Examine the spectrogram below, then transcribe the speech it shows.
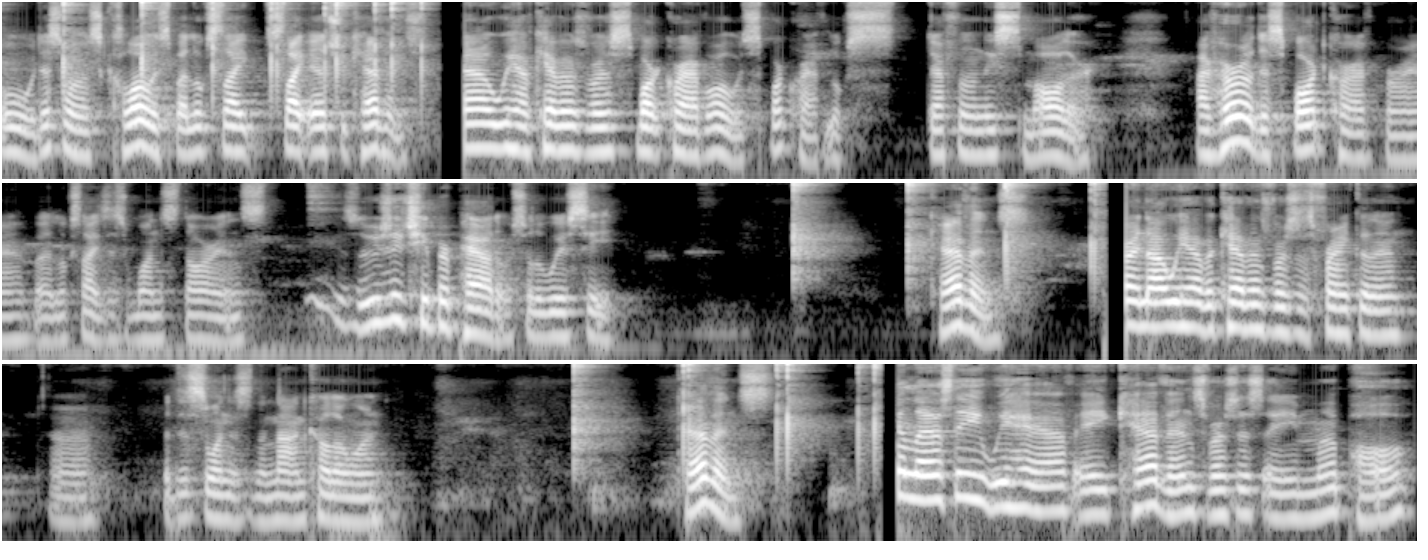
Oh, this one is close, but looks like slight edge to Kevenz. Now we have Kevenz versus Sportcraft. Oh, Sportcraft looks definitely smaller. I've heard of the Sportcraft brand, but it looks like it's one star and it's, it's usually cheaper paddle, so we'll see. Kevenz. Right now we have a Kevenz versus Franklin, uh, but this one is the non-color one. Kevenz. And lastly, we have a Kevenz versus a Mapo.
